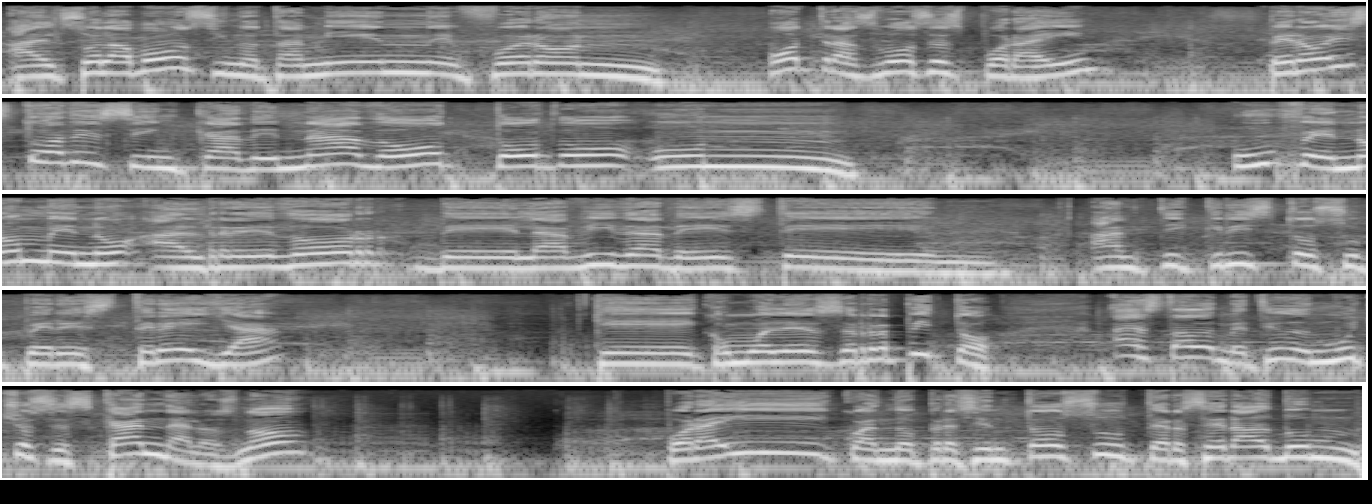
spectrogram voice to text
alzó la voz, sino también fueron otras voces por ahí. Pero esto ha desencadenado todo un un fenómeno alrededor de la vida de este anticristo superestrella que, como les repito, ha estado metido en muchos escándalos, ¿no? Por ahí, cuando presentó su tercer álbum,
